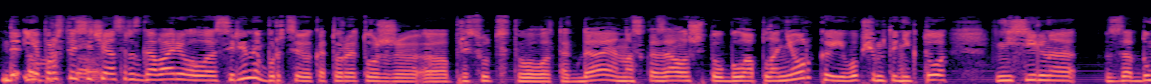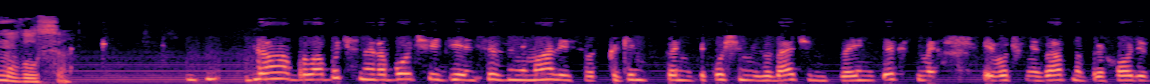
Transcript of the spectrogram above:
Да, я просто что... сейчас разговаривала с Ириной Бурцевой, которая тоже э, присутствовала тогда, и она сказала, что была планерка, и, в общем-то, никто не сильно задумывался. Да, был обычный рабочий день. Все занимались вот какими-то своими текущими задачами, своими текстами. И вот внезапно приходит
